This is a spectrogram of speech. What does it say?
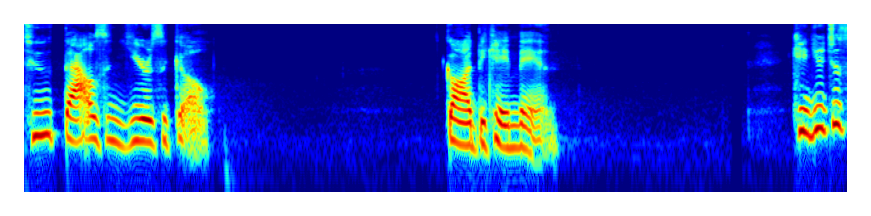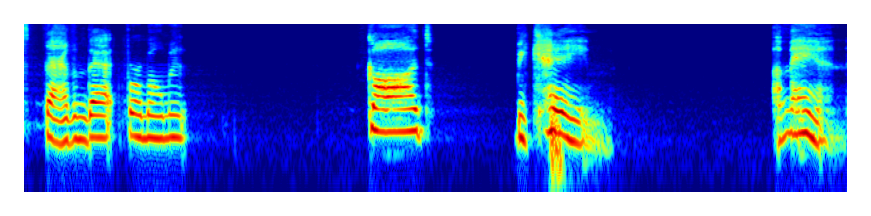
2,000 years ago, God became man. Can you just fathom that for a moment? God became a man.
